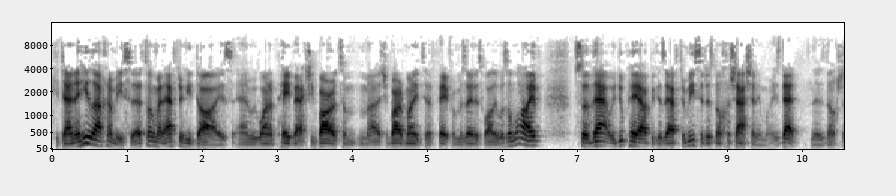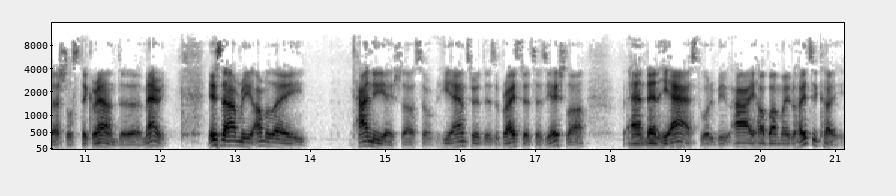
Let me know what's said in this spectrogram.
kitana hilach hamisa, that's talking about after he dies, and we want to pay back, she borrowed some, uh, she borrowed money to pay for Mazenis while he was alive, so that we do pay out because after Misa there's no chashash anymore, he's dead, there's no chashash, he'll stick around, uh, married. Is the Amri, Amalei, Tani yeshla, so he answered, there's a Bryce that says yeshla, and then he asked, would it be, I, haba maidu haitzikai?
